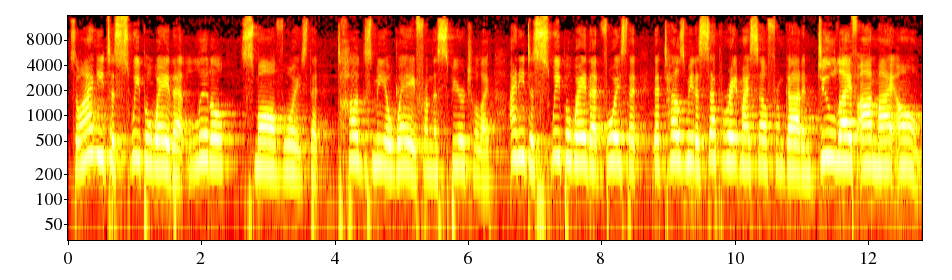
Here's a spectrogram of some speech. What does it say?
So I need to sweep away that little small voice that tugs me away from the spiritual life. I need to sweep away that voice that, that tells me to separate myself from God and do life on my own.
